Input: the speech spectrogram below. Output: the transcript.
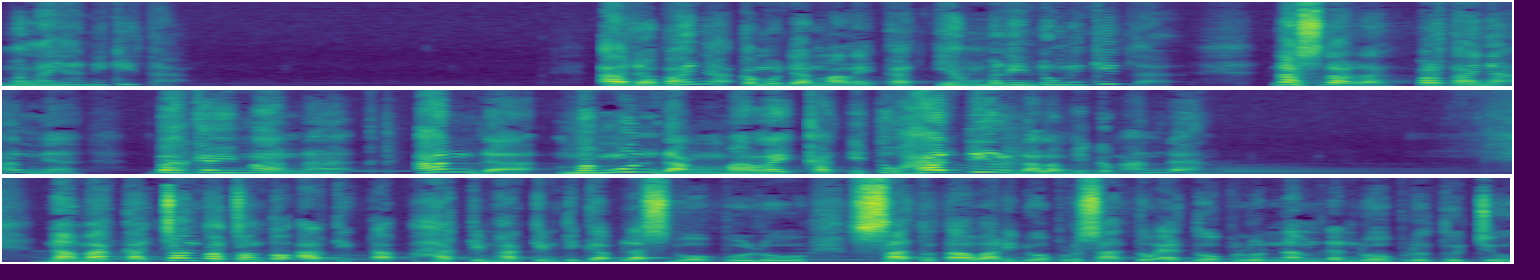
melayani kita. Ada banyak kemudian malaikat yang melindungi kita. Nah saudara, pertanyaannya, bagaimana Anda mengundang malaikat itu hadir dalam hidup Anda? Nah maka contoh-contoh Alkitab, Hakim-Hakim 13, 20, 1 Tawari 21 ayat 26 dan 27,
